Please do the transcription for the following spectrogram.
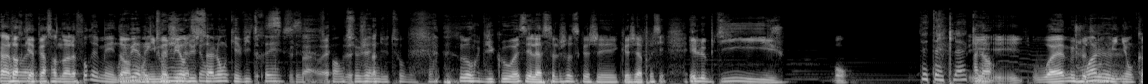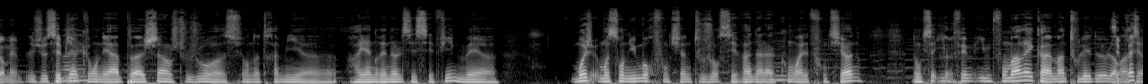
alors Ouais. qu'il y a personne dans la forêt, mais dans oui, mon avec tout le mur du imagination. salon qui est vitré. C'est C'est ça, c'est ouais. pas anxiogène du tout, bien sûr. Donc, du coup, ouais, c'est la seule chose que j'ai, que j'ai apprécié. Et le petit, je- Tête à claque. Alors, ouais, mais je le trouve le- mignon quand même. Je sais bien Ouais. qu'on est un peu à charge toujours euh, sur notre ami euh, Ryan Reynolds et ses films, mais euh, moi, je- moi, son humour fonctionne toujours. Ses vannes à la Mm. con, elles fonctionnent. Donc, ils me, fait- ils me font marrer quand même, hein, tous les deux. C'est presque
